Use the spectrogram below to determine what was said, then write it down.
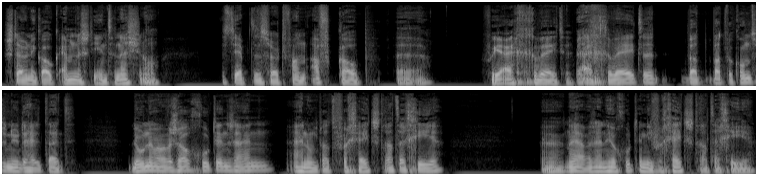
Steun ik ook Amnesty International. Dus je hebt een soort van afkoop... Uh, voor je eigen geweten. Je eigen geweten, wat, wat we continu de hele tijd doen... en waar we zo goed in zijn. Hij noemt dat vergeetstrategieën. Uh, nou ja, we zijn heel goed in die vergeetstrategieën.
